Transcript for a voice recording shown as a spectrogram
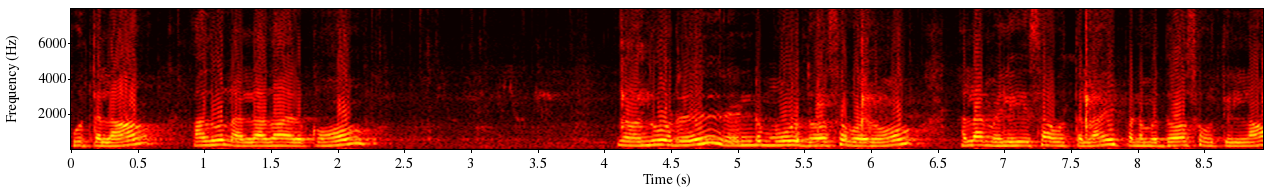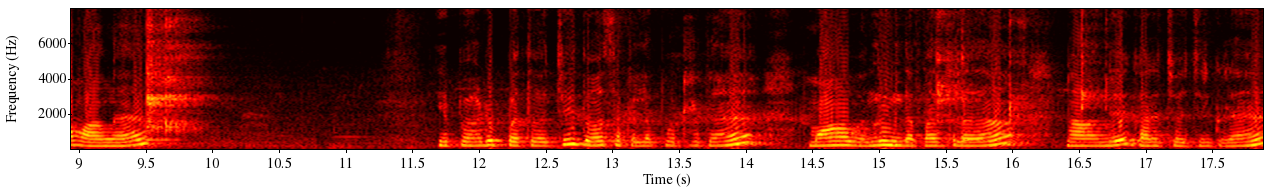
ஊற்றலாம் அதுவும் நல்லா தான் இருக்கும். இதில் வந்து ஒரு ரெண்டு மூணு தோசை வரும். நல்லா மெலிசாக ஊற்றலாம் இப்போ நம்ம தோசை ஊற்றிடலாம் வாங்க. இப்போ அடுப்பத்தை வச்சு தோசைக்கல்ல போட்டிருக்கேன். மாவு வந்து இந்த பதத்தில் தான் நான் வந்து கரைச்சி வச்சுருக்கிறேன்.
